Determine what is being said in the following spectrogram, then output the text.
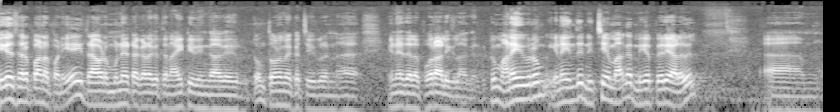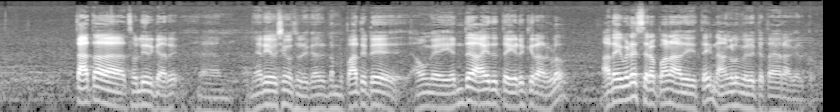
மிக சிறப்பான பணியை திராவிட முன்னேற்ற கழகத்தின் ஐடி விங்காக இருக்கட்டும் தோழமை கட்சிகளின் இணையதள போராளிகளாக இருக்கட்டும் அனைவரும் இணைந்து நிச்சயமாக மிகப்பெரிய அளவில் தாத்தா சொல்லியிருக்காரு. நிறைய விஷயங்கள் சொல்லியிருக்காரு. நம்ம பார்த்துட்டு அவங்க எந்த ஆயுதத்தை எடுக்கிறார்களோ அதை விட சிறப்பான ஆயுதத்தை நாங்களும் எடுக்க தயாராக இருக்கிறோம்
